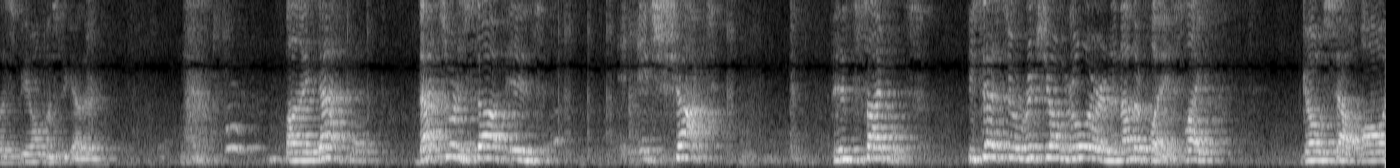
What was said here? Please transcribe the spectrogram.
let's be homeless together. like that, that sort of stuff is, it shocked his disciples. He says to a rich young ruler in another place, like, go sell all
